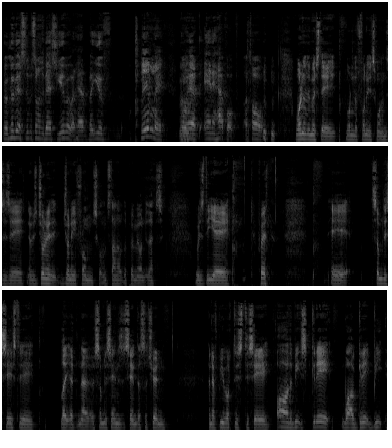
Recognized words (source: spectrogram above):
Well, maybe it's some of the best you've ever heard, but you've clearly not Oh. heard any hip hop at all. One of the most, uh, one of the funniest ones is uh, it was Johnny that Johnny from Scotland Stand Up that put me onto this. Was the uh, when uh, somebody says to like now if somebody sends send us a tune, and if we were to just to say, "Oh, the beat's great! What a great beat!"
